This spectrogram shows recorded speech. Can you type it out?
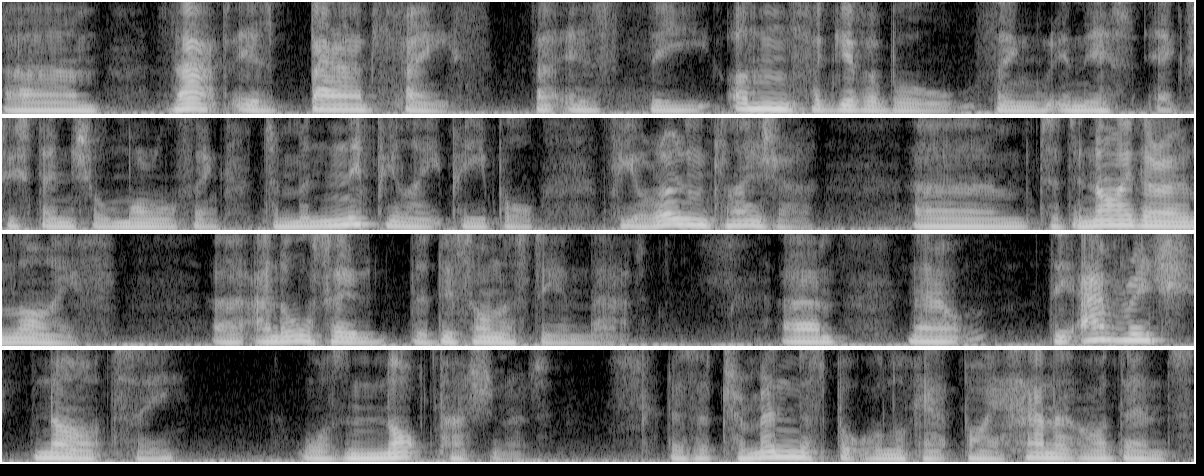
Um, that is bad faith. That is the unforgivable thing in this existential moral thing to manipulate people for your own pleasure, um, to deny their own life, uh, and also the dishonesty in that. Um, now, the average Nazi was not passionate. There's a tremendous book we'll look at by Hannah Arendt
